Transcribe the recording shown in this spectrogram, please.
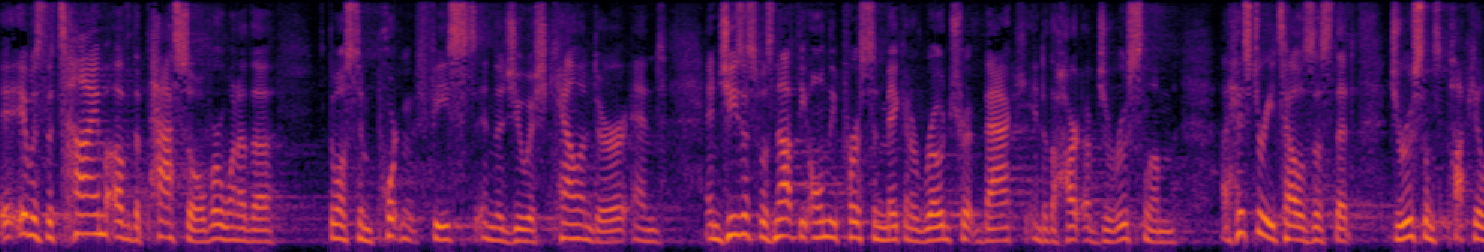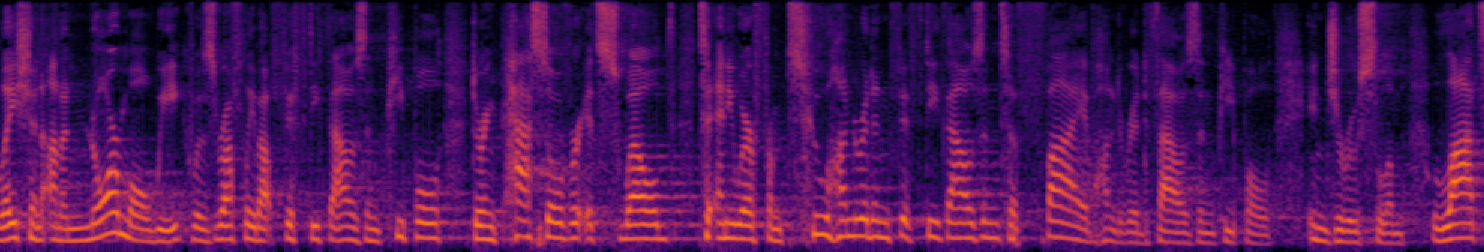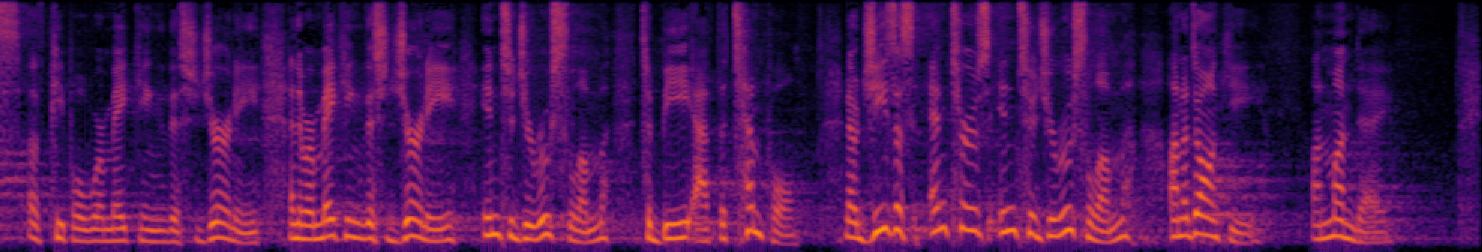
It was the time of the Passover, one of the the most important feast in the Jewish calendar. And, and Jesus was not the only person making a road trip back into the heart of Jerusalem. Uh, history tells us that Jerusalem's population on a normal week was roughly about 50,000 people. During Passover, it swelled to anywhere from 250,000 to 500,000 people in Jerusalem. Lots of people were making this journey, and they were making this journey into Jerusalem to be at the temple. Now, Jesus enters into Jerusalem on a donkey on Monday.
